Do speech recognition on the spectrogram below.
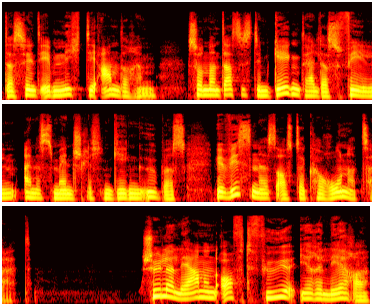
das sind eben nicht die anderen, sondern das ist im Gegenteil das Fehlen eines menschlichen Gegenübers. Wir wissen es aus der Corona-Zeit. Schüler lernen oft für ihre Lehrer,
